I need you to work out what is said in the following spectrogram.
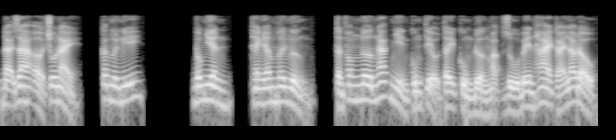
Đại gia ở chỗ này, các ngươi nghĩ. Đông nhiên, thanh âm hơi ngừng, tần phong ngơ ngác nhìn cung tiểu tây cùng đường mặc dù bên hai cái lao đầu.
